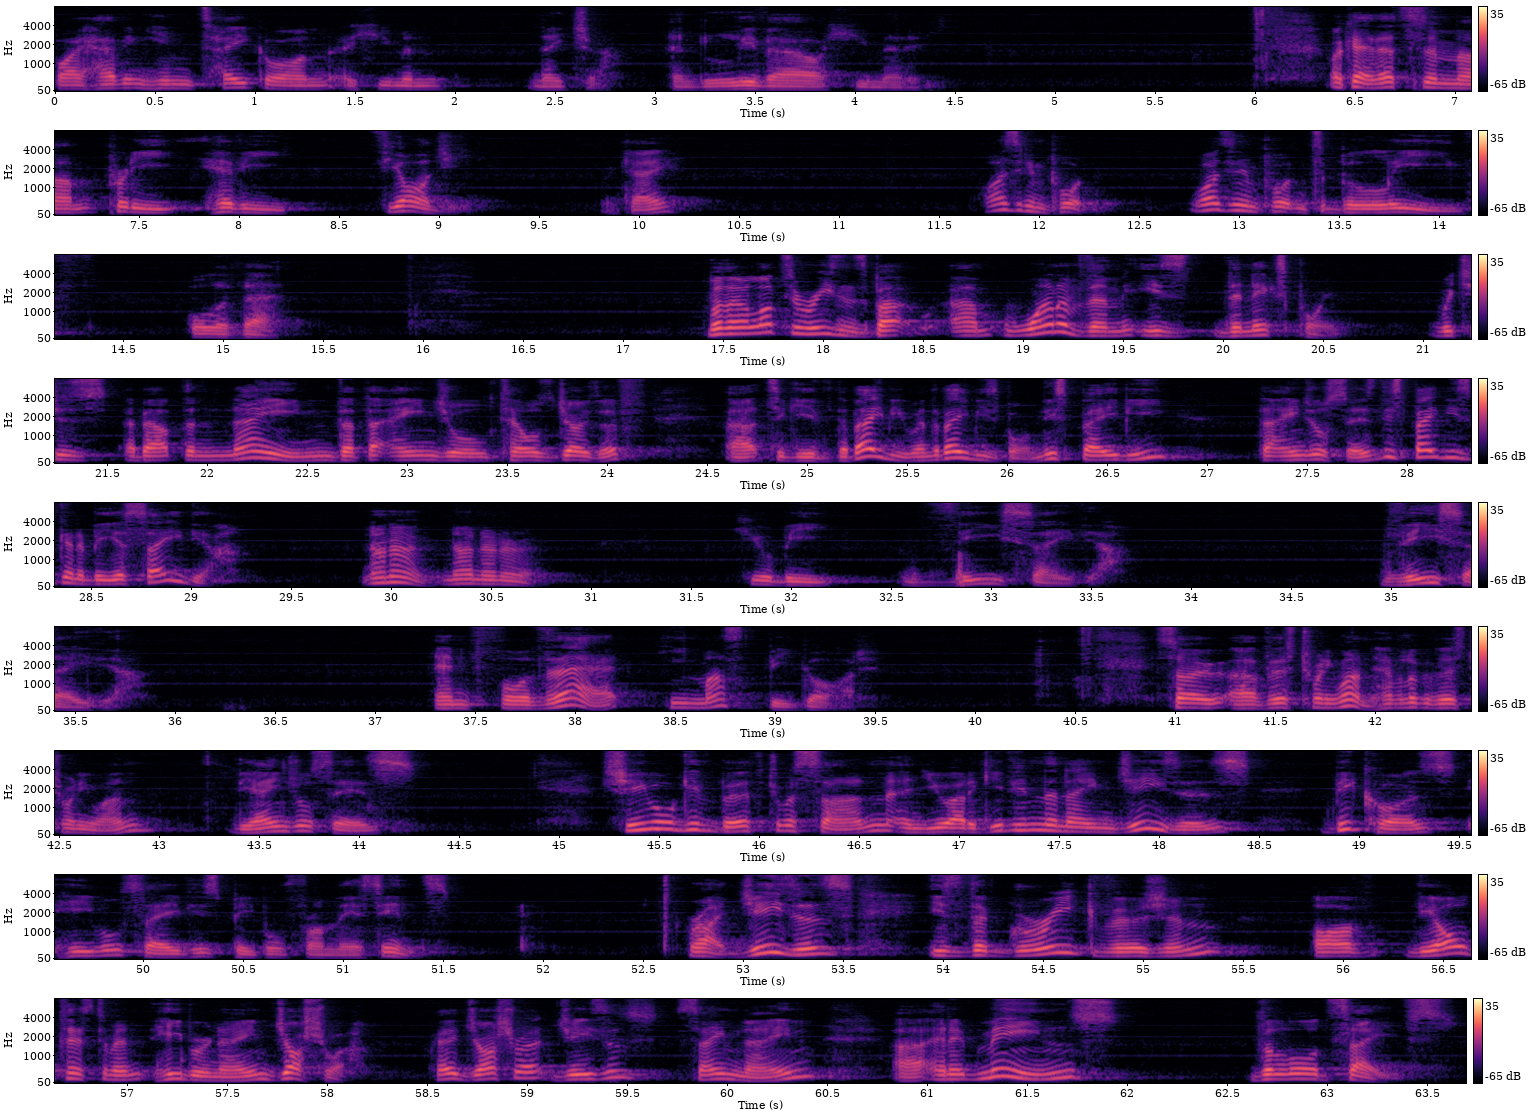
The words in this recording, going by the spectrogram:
by having him take on a human nature and live our humanity. Okay, that's some um, pretty heavy theology. Okay? Why is it important? Why is it important to believe all of that? Well, there are lots of reasons, but um, one of them is the next point, which is about the name that the angel tells Joseph uh, to give the baby when the baby's born. This baby, the angel says, this baby's going to be a savior. No, no, no, no, no, no. He'll be the savior. The savior. And for that, he must be God. So, uh, verse 21, have a look at verse 21. The angel says, She will give birth to a son, and you are to give him the name Jesus because he will save his people from their sins. Right, Jesus is the Greek version of the Old Testament Hebrew name Joshua. Okay, Joshua, Jesus, same name, uh, and it means the Lord saves.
